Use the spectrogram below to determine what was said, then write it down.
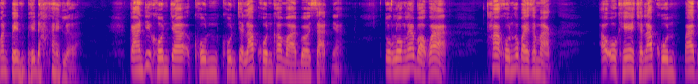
มันเป็นไปได้เหรอ การที่คนจะคนคนจะรับคนเข้ามาบริษัทเนี่ยตกลงแล้วบอกว่า ถ้าคนเข้าไปสมัคร เอาโอเค ฉันรับคุณไปไป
